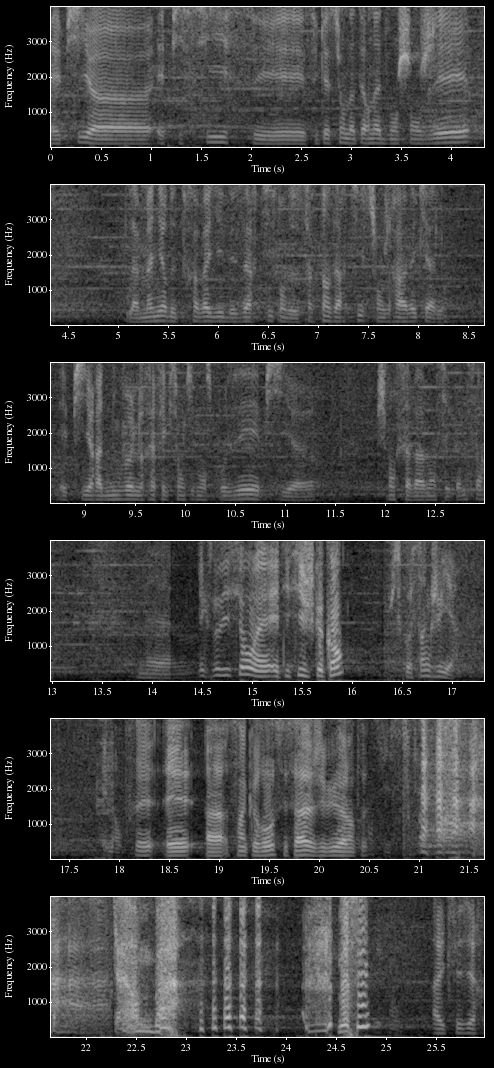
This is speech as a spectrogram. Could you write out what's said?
Et puis, euh, et puis si ces, ces questions d'Internet vont changer, la manière de travailler des artistes, de certains artistes, changera avec elles. Et puis il y aura de nouvelles réflexions qui vont se poser, et puis euh, je pense que ça va avancer comme ça. Mais euh, L'exposition est, ici jusque quand? Jusqu'au 5 juillet, Et l'entrée est à 5 euros, c'est ça? J'ai vu à l'entrée. en Suisse. Caramba Merci Avec plaisir.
